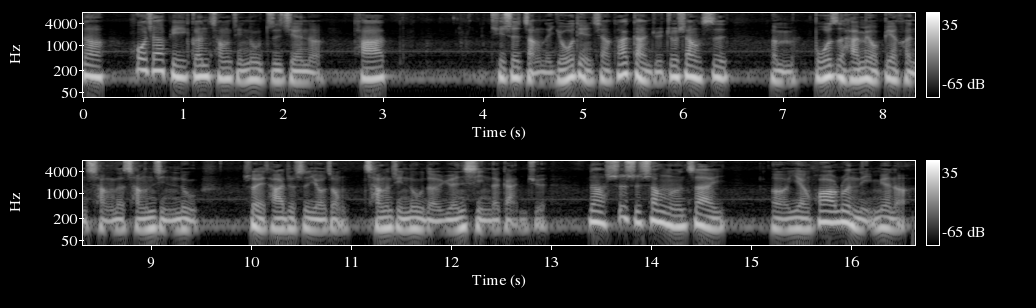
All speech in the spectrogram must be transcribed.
那霍加皮跟长颈鹿之间呢，它其实长得有点像，它感觉就像是嗯脖子还没有变很长的长颈鹿，所以它就是有种长颈鹿的原型的感觉。那事实上呢，在呃演化论里面啊，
